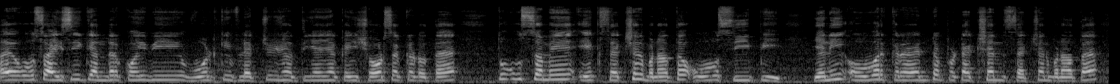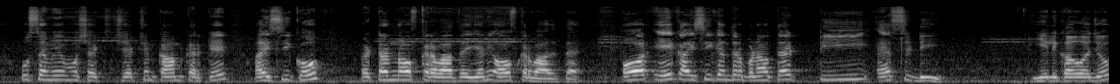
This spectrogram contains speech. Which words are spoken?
उस आईसी के अंदर कोई भी वोल्ट की फ्लैक्चुएशन होती है या कहीं शॉर्ट सर्किट होता है तो उस समय एक सेक्शन बनाता है ओ सी पी यानी ओवर करंट प्रोटेक्शन सेक्शन बनाता है। उस समय वो सेक्शन काम करके आईसी को टर्न ऑफ़ करवाता है यानी ऑफ़ करवा देता है। और एक आईसी के अंदर बना होता है टी एस डी ये लिखा हुआ जो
